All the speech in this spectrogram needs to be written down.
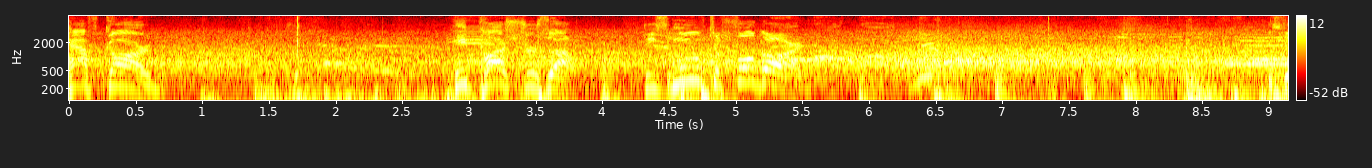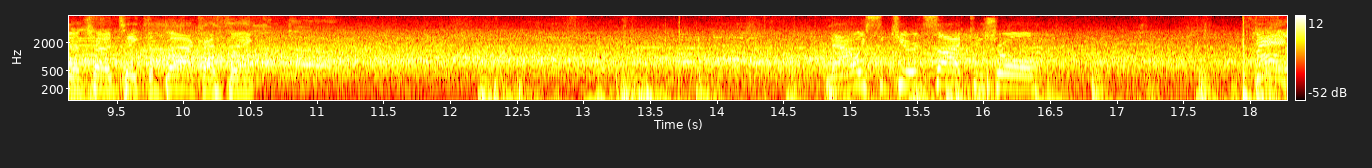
Half guard. He postures up. He's moved to full guard. He's gonna try to take the back, I think. Now secured side control. Big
